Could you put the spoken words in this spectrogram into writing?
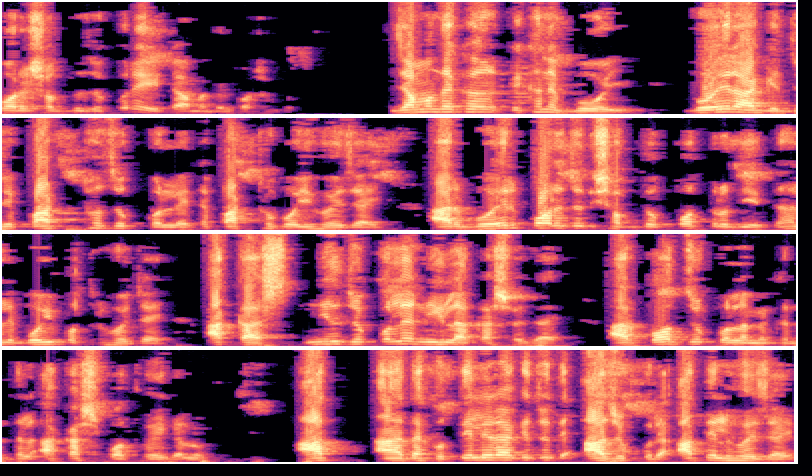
পরে শব্দ যোগ করে এটা আমাদের গঠন করতে। যেমন দেখো, এখানে বই। বইয়ের আগে যে পাঠ্য যোগ করলে এটা পাঠ্য বই হয়ে যায়। আর বইয়ের পরে যদি শব্দ পত্র দিয়ে, তাহলে বইপত্র হয়ে যায়। আকাশ, নীল যোগ করলে নীল আকাশ হয়ে যায়। আর পথ যোগ করলাম এখানে, তাহলে আকাশ পথ হয়ে গেল। দেখো, তেলের আগে যদি আ যোগ করে আতেল হয়ে যায়।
